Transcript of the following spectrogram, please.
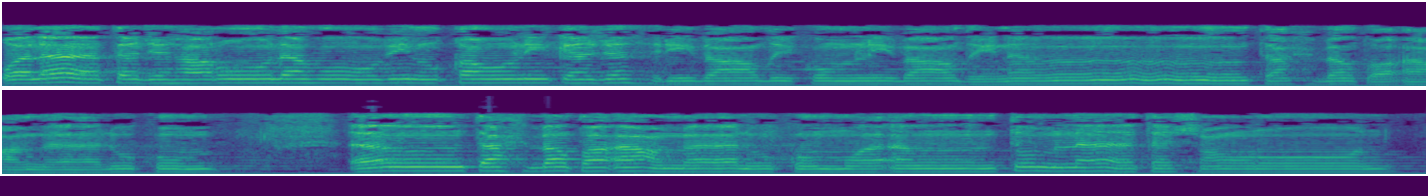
ولا تجهروا له بالقول كجهر بعضكم لبعض أن تحبط أعمالكم أن تحبط أعمالكم وأنتم لا تشعرون.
